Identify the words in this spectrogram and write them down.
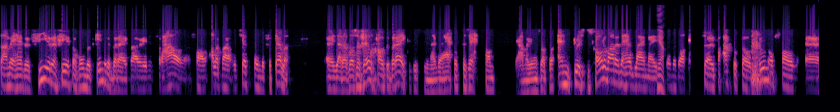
Daarmee hebben we 4400 kinderen bereikt, waar we in het verhaal van Alkmaar ontzet konden vertellen. Uh, ja, dat was een veel groter bereik. Dus toen hebben we eigenlijk gezegd van, ja maar jongens, dat wel. En plus de scholen waren er heel blij mee. Ja. We konden dat 7, 8 oktober doen op school. Uh,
